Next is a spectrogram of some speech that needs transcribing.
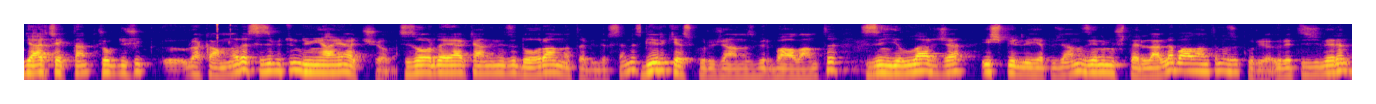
gerçekten çok düşük rakamlara sizi bütün dünyaya açıyorlar. Siz orada eğer kendinizi doğru anlatabilirseniz bir kez kuracağınız bir bağlantı sizin yıllarca işbirliği yapacağınız yeni müşterilerle bağlantınızı kuruyor. Üreticilerin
